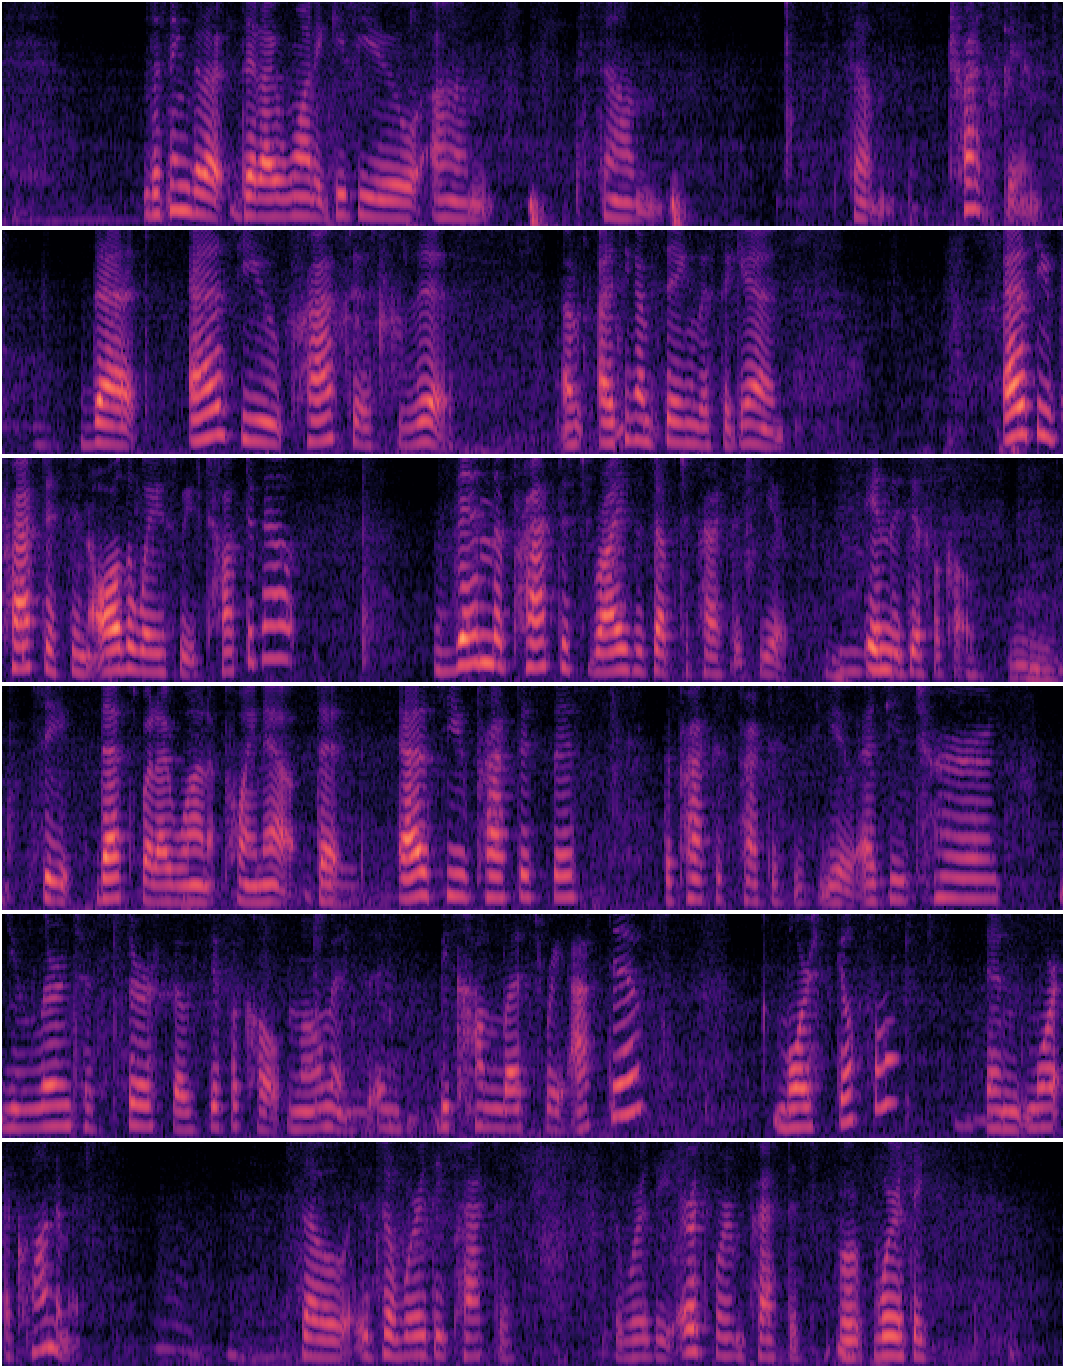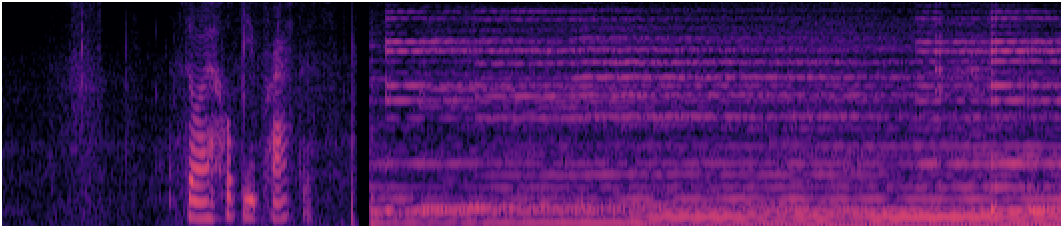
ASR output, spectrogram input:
the thing that I that I want to give you um, some some trust in that as you practice this, um, I think I'm saying this again. As you practice in all the ways we've talked about, then the practice rises up to practice you in the difficult. See, that's what I want to point out that as you practice this, the practice practices you. As you turn, you learn to surf those difficult moments and become less reactive, more skillful, and more equanimous. So it's a worthy practice. It's a worthy earthworm practice, wor- worthy. So I hope you practice.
